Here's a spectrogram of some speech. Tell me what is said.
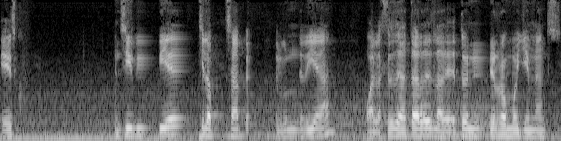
es en CBS, si lo WhatsApp algún día o a las 3 de la tarde es la de Tony Romo y Jim Nance.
